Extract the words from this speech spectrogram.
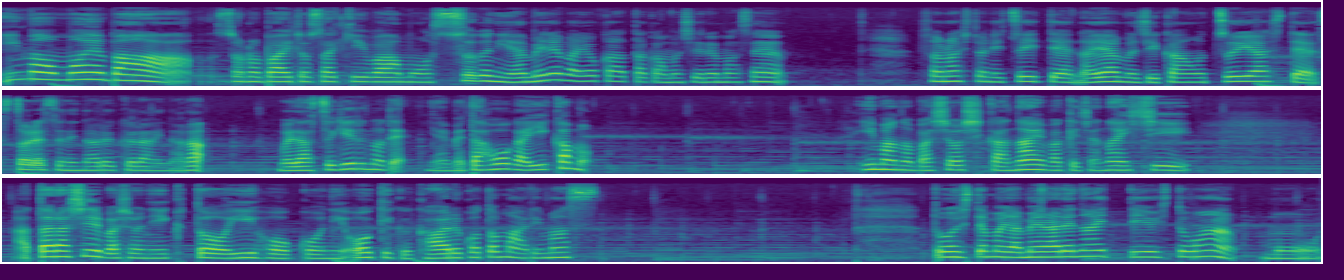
今思えばそのバイト先はもうすぐに辞めればよかったかもしれません。その人について悩む時間を費やしてストレスになるくらいなら無駄すぎるのでやめた方がいいかも。今の場所しかないわけじゃないし新しい場所に行くといい方向に大きく変わることもあります。どうしてもやめられないっていう人はもう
